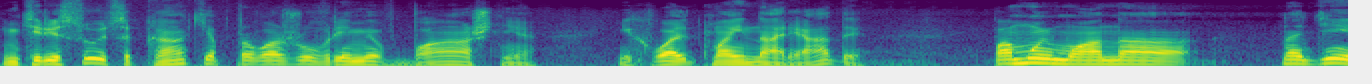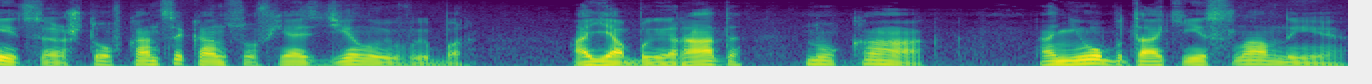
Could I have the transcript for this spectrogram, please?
Интересуется, как я провожу время в башне, и хвалит мои наряды. По-моему, она надеется, что в конце концов я сделаю выбор. А я бы и рада. Но как? Они оба такие славные!»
